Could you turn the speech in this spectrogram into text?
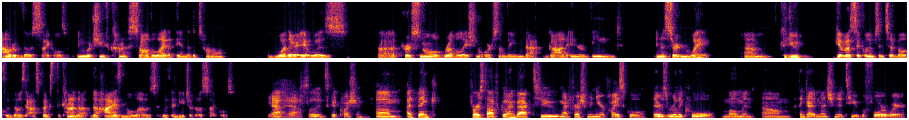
out of those cycles in which you kind of saw the light at the end of the tunnel, whether it was a personal revelation or something that God intervened in a certain way. Um, could you give us a glimpse into both of those aspects, the kind of the, the highs and the lows within each of those cycles? Yeah, yeah, absolutely. It's a good question. Um, I think first off, going back to my freshman year of high school, there was a really cool moment. Um, I think I had mentioned it to you before, where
